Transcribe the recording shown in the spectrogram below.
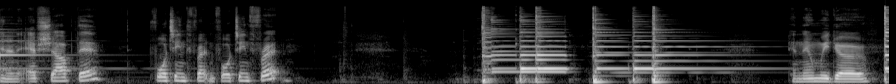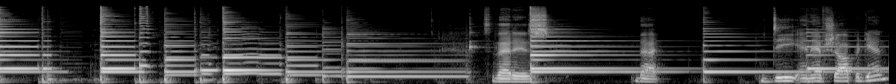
and an F sharp there, 14th fret and 14th fret. And then we go So that is that D and F sharp again,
